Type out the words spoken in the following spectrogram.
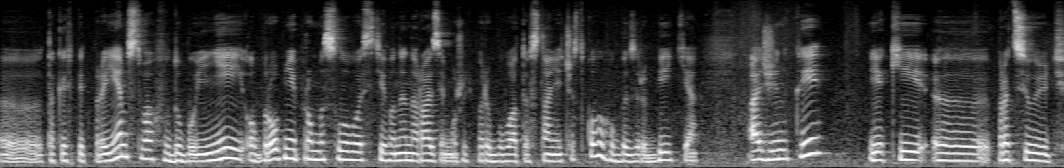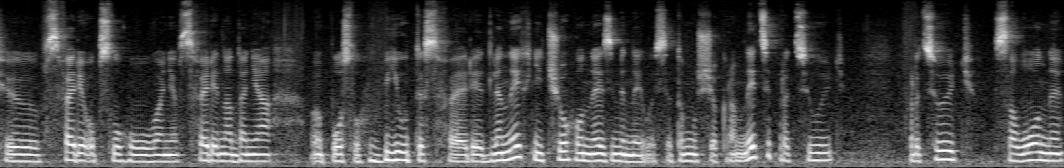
е, таких підприємствах в добойній, обробній промисловості, вони наразі можуть перебувати в стані часткового безробіття. А жінки які е, працюють е, в сфері обслуговування, в сфері надання е, послуг, в б'юти сфері, для них нічого не змінилося, тому що крамниці працюють, працюють салони.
